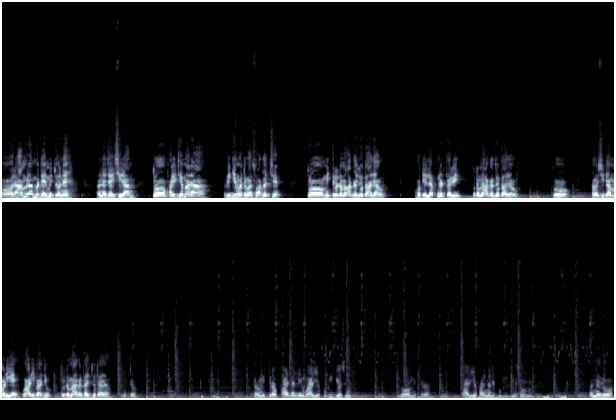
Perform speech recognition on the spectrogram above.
રામ રામ બધા મિત્રોને અને જય શ્રી રામ. તો ફરીથી અમારા વિડીયોમાં તમારું સ્વાગત છે. તો મિત્રો, તમે આગળ જોતા જાઓ. ખોટી લપનટ કરવી, તો તમે આગળ જોતા જાઓ. તો હવે સીધા મળીએ વાડી બાજુ. તો તમે આગળ ખાલી જોતા જાઓ, મિત્રો. તો મિત્રો ફાઇનલી વાડીએ પૂગી ગયો છું. જુઓ મિત્ર, વાડીએ ફાઇનલી પૂગી ગયો છું અને જુઓ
